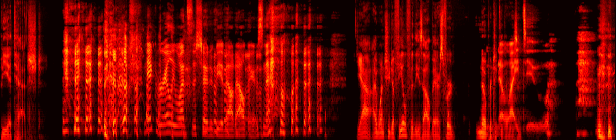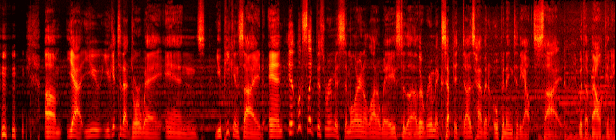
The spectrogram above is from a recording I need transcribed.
Be attached. Nick really wants this show to be about owlbears now. Yeah, I want you to feel for these owlbears for no particular No, I do. um yeah you you get to that doorway and you peek inside and it looks like this room is similar in a lot of ways to the other room except it does have an opening to the outside with a balcony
